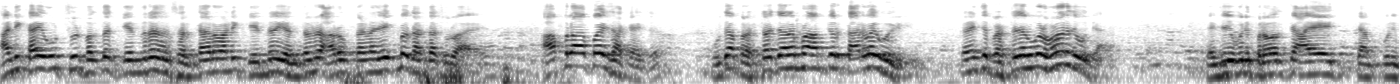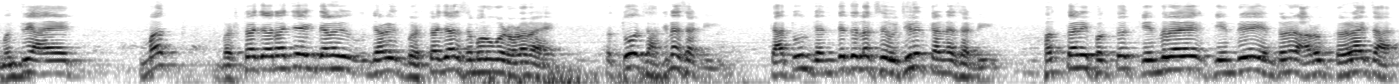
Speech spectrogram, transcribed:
आणि काही उठसूट फक्त केंद्र सरकारवर आणि केंद्र यंत्रणेवर आरोप करण्याचा एकमेव धंदा सुरू आहे. आपला अपाय झाकायचं. उद्या भ्रष्टाचारामुळे आमच्यावर कारवाई होईल. कारण यांचे भ्रष्टाचार उघड होणारच उद्या. त्यांचे जे कोणी प्रवक्ते आहेत त्या कोणी मंत्री आहेत मग भ्रष्टाचाराचे एक त्यावेळी ज्यावेळी भ्रष्टाचार समोर उघड होणार आहे तर तो झाकण्यासाठी त्यातून जनतेचं लक्ष विचलित करण्यासाठी फक्त आणि फक्त केंद्र केंद्रीय यंत्रणेवर आरोप करायचा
